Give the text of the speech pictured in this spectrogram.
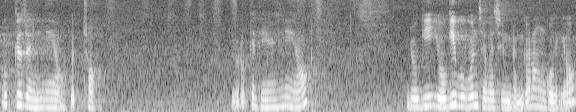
묶여져 있네요. 그쵸? 이렇게 되어 있네요. 여기 여기 부분 제가 지금 연결한 거예요.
